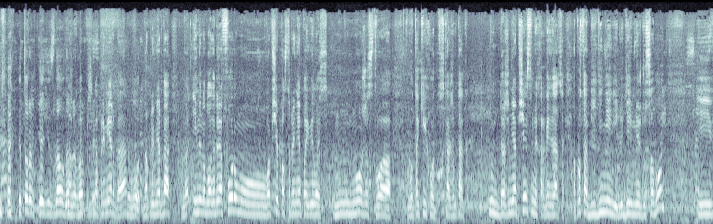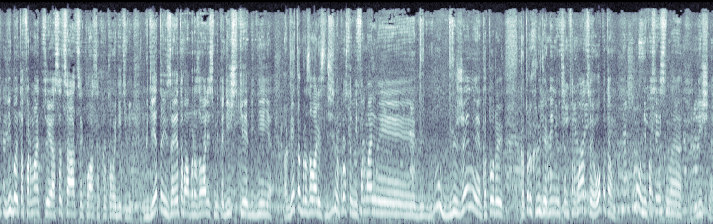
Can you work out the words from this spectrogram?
о котором я не знал даже вообще. Например, да. Вот. Например, да. Но именно благодаря форуму вообще по стране появилось множество вот таких вот, скажем так, ну, даже не общественных организаций, а просто объединений людей между собой. И либо это в формате ассоциации классных руководителей, где-то из-за этого образовались методические объединения, а где-то образовались действительно просто неформальные ну, движения, которые, в которых люди обмениваются информацией, опытом, ну, непосредственно лично,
